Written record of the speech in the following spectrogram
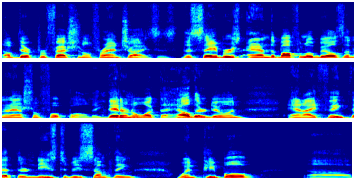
of their professional franchises, the Sabres and the Buffalo Bills in the National Football League. They don't know what the hell they're doing. And I think that there needs to be something when people, uh,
